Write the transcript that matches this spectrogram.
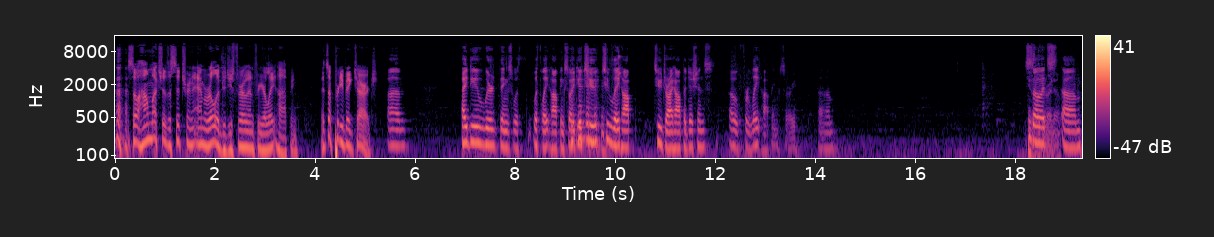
So, how much of the Citron Amarillo did you throw in for your late hopping? It's a pretty big charge. Um, I do weird things with, with late hopping, so I do two two late hop, two dry hop additions. Oh, for late hopping, sorry. Um, He's so it's right um,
